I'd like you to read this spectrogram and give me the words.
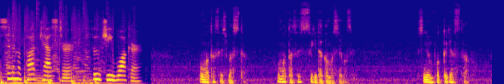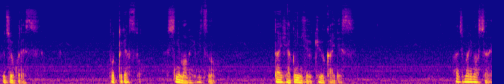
Cinema Podcaster Fuji Walker. お待たせしました。お待たせしすぎたかもしれません。シネマポッドキャスターの藤岡です。ポッドキャストシネマの秘密の第129回です。始まりましたね。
